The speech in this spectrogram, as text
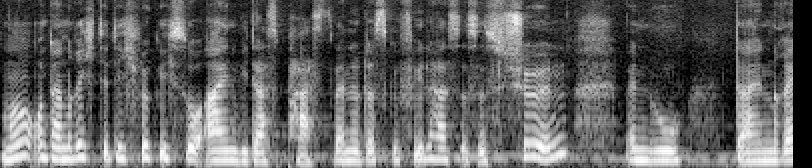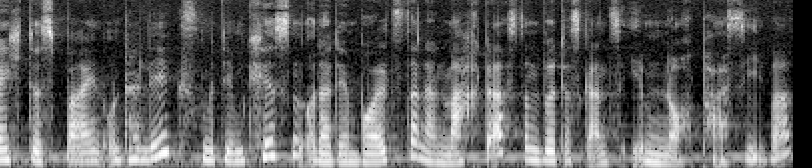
Ne? Und dann richte dich wirklich so ein, wie das passt. Wenn du das Gefühl hast, es ist schön, wenn du dein rechtes Bein unterlegst mit dem Kissen oder dem Bolster, dann mach das, dann wird das Ganze eben noch passiver.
